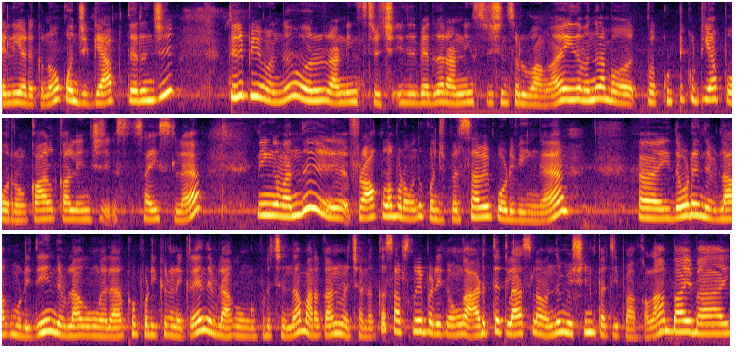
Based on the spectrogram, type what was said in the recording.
வெளியே எடுக்கணும். கொஞ்சம் கேப் தெரிஞ்சு திருப்பியும் வந்து ஒரு ரன்னிங் ஸ்டிச் இது பேர் தான் ரன்னிங் ஸ்டிச்னு சொல்லுவாங்க. இதை வந்து நம்ம இப்போ குட்டி குட்டியாக போடுறோம். கால் கால் இன்ச்சு சைஸில் நீங்கள் வந்து ஃப்ராக்லாம் போடும்போது கொஞ்சம் பெருசாகவே போடுவீங்க. இதோடு இதோட இந்த விலாக் முடியுது. இந்த விலாக் உங்கள் எல்லாருக்கும் பிடிக்கும்னு நினைக்கிறேன். இந்த விலாக் உங்களுக்கு பிடிச்சிருந்தா மறக்காம சேனலுக்கு சப்ஸ்கிரைப் பண்ணிக்கோங்க. அடுத்த கிளாஸில் வந்து மிஷின் பற்றி பார்க்கலாம். பாய் பாய்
